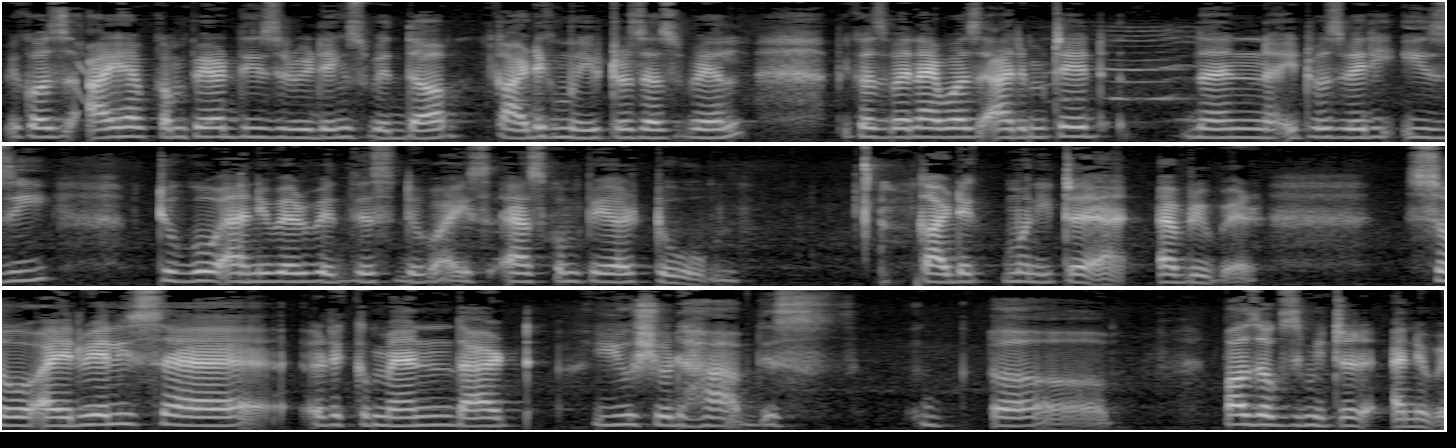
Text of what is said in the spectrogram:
because I have compared these readings with the cardiac monitors as well because when I was admitted then it was very easy to go anywhere with this device as compared to cardiac monitor everywhere so i really say recommend that you should have this uh, pulse oximeter anywhere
